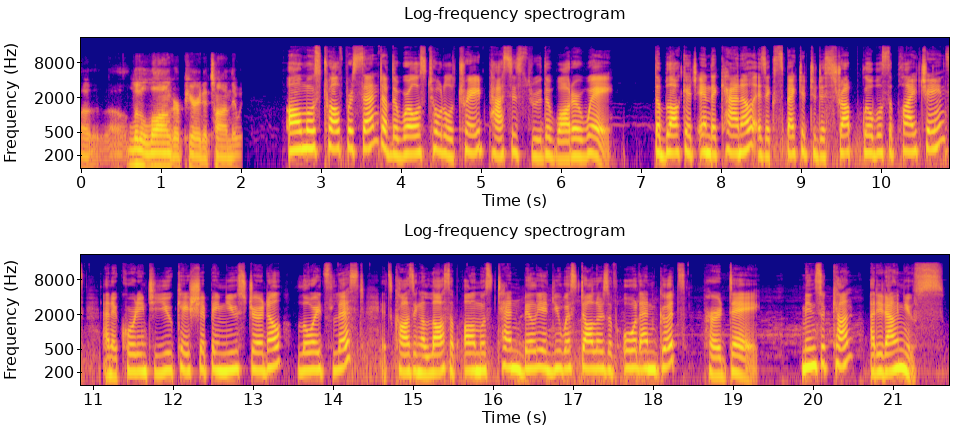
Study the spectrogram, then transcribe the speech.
a, a little longer period of time. Almost 12% of the world's total trade passes through the waterway. The blockage in the canal is expected to disrupt global supply chains, and according to UK shipping news journal Lloyd's List, it's causing a loss of almost 10 billion US dollars of oil and goods per day. Min Soo Kyun, Arirang News.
